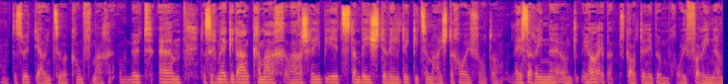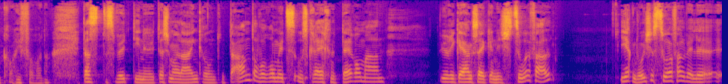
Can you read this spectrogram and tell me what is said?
Und das würde ich auch in Zukunft machen. Und nicht, ähm, dass ich mir Gedanken mache, was schreibe ich jetzt am besten, weil da gibt es am meisten Käufer oder Leserinnen. Und ja, eben, es geht dann eben um Käuferinnen und Käufer, oder? Das, das will ich nicht. Das ist mal ein Grund. Und der andere, warum jetzt ausgerechnet der Roman, würde ich gerne sagen, ist Zufall irgendwo ist es Zufall, weil äh,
